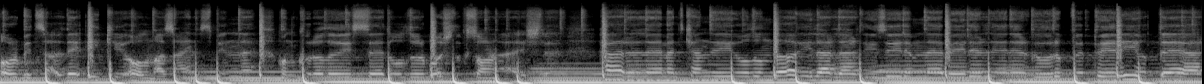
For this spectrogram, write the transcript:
orbitalde iki olmaz. Aynı spinle Hun kuralı ise doldur boşluk sonra eşle. Her element kendi yolunda ilerler. Dizilimle belirlenir. Grup ve periyot değer.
